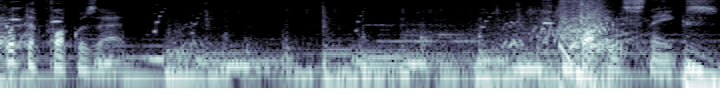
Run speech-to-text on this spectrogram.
What the fuck was that? Fucking snakes.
